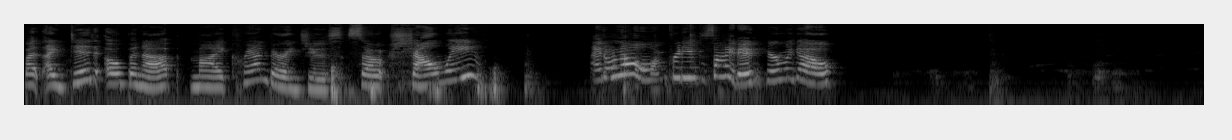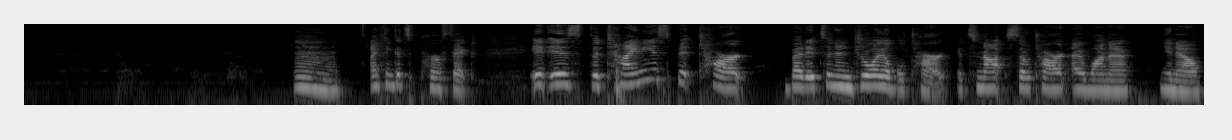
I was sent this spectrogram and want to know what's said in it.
but I did open up my cranberry juice. So, shall we? I don't know. I'm pretty excited. Here we go. Mmm, I think it's perfect. It is the tiniest bit tart, but it's an enjoyable tart. It's not so tart I want to, you know,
